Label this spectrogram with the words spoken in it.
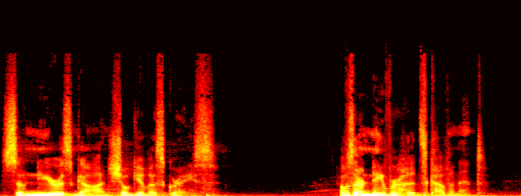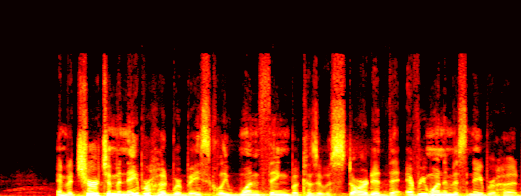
so near as God shall give us grace. That was our neighborhood's covenant. And the church and the neighborhood were basically one thing because it was started that everyone in this neighborhood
